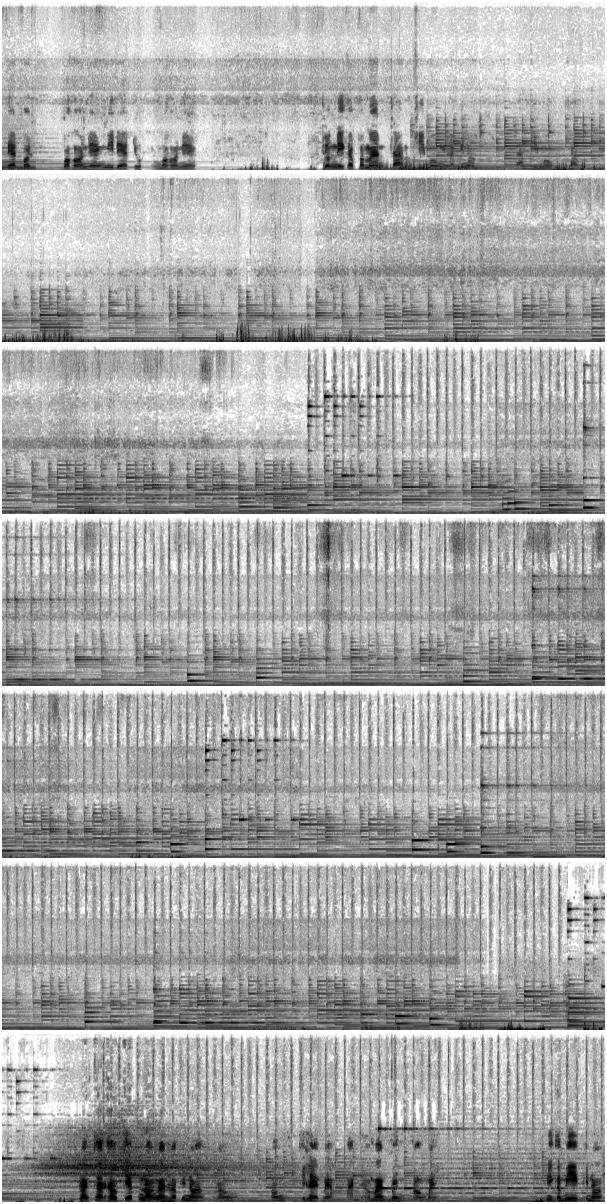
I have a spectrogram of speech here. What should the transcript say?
แดดบ่บ่ฮ้อนแห้งมีแดดอยู่บ่ฮ้อนแห้งช่วงนี้ก็ประมาณสามสี่โมงนี่แหละพี่น้อง3-4โมงเช้า หลังจากเข้าเก็บน้องนั่นล่ะพี่น้องน้องน้องที่แรกแล้วผ่านเข้ามาเบิ่งน้องใหม่ นี่ก็มีพี่น้อง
